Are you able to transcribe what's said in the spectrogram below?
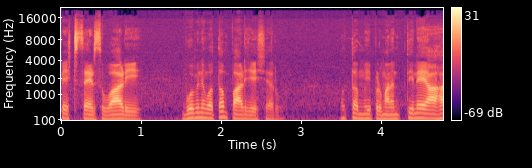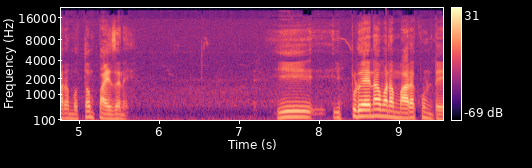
పెస్టిసైడ్స్ వాడి భూమిని మొత్తం పాడు చేశారు. మొత్తం ఇప్పుడు మనం తినే ఆహారం మొత్తం పైజనే. ఈ ఇప్పుడైనా మనం మారకుంటే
